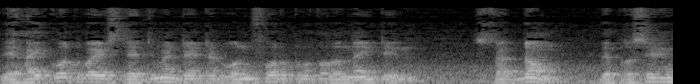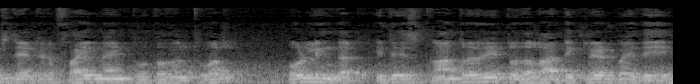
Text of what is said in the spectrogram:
The High Court, by its judgment dated 1-4-2019, struck down the proceedings dated 5-9-2012, holding that it is contrary to the law declared by the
